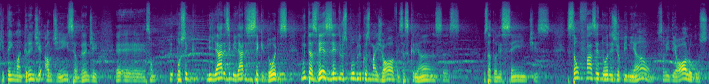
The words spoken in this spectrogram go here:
que tem uma grande audiência, um grande, é, é, é, são, milhares e milhares de seguidores, muitas vezes entre os públicos mais jovens, as crianças, os adolescentes, são fazedores de opinião, são ideólogos,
